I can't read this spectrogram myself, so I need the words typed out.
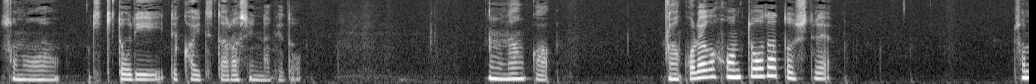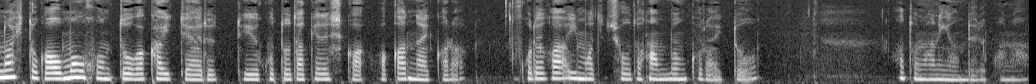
その聞き取りで書いてたらしいんだけど。でもなんかあこれが本当だとしてその人が思う本当が書いてあるっていうことだけでしかわかんないからこれが今ちょうど半分くらいとあと何読んでるかな。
